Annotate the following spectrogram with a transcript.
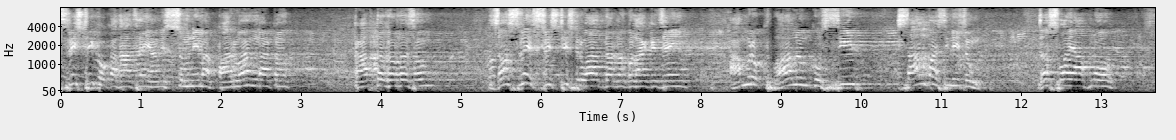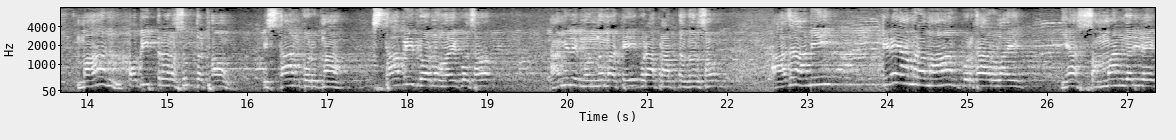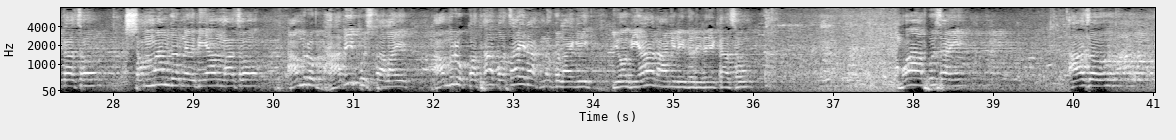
सृष्टिको कथा चाहिँ हामी सुम्निमा पारुवाङबाट प्राप्त गर्दछौँ। जसले सृष्टि सुरुवात गर्नको लागि चाहिँ हाम्रो खुवालुङको शिर साल्पा सिलिचुङ जसलाई आफ्नो महान पवित्र र शुद्ध ठाउँ स्थानको रूपमा स्थापित गर्नुभएको छ। हामीले मुन्दुमा त्यही कुरा प्राप्त गर्छौँ। आज हामी तिनै हाम्रा महान पुर्खाहरूलाई यहाँ सम्मान गरिरहेका छौँ सम्मान गर्ने अभियानमा छौँ हाम्रो भावी पुस्तालाई हाम्रो कथा बचाइराख्नको लागि यो अभियान हामीले गरिरहेका छौँ। म आफू चाहिँ आज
